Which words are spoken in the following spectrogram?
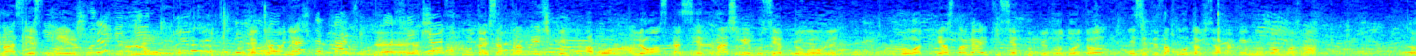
у нас є ніж. Для чого ніж? Е, якщо заплутаєшся в травички або льоска, сітка, знаєш рибу сіткою ловлять? От, і оставляють цю сітку під водою, то якщо ти заплутався, таким ножом можна до-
